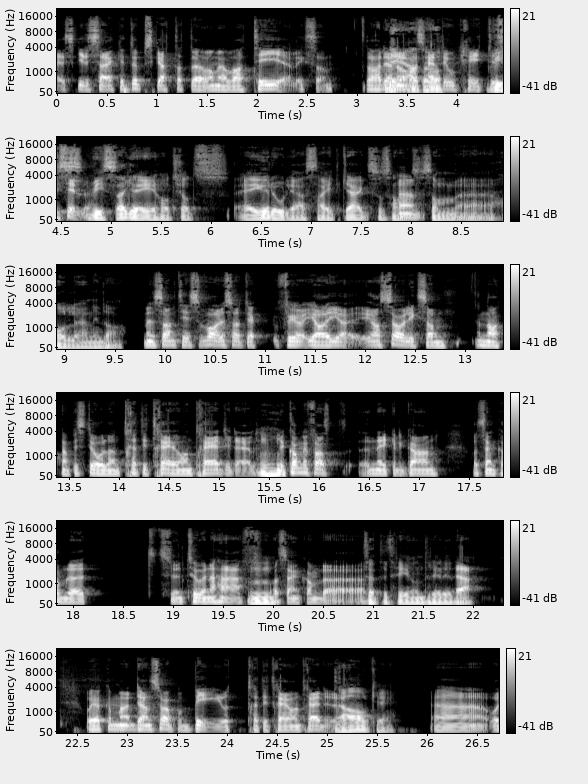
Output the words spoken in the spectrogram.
jag skulle säkert uppskattat det om jag var tio liksom. Då hade jag nog varit alltså, helt okritisk viss, till det. Vissa grejer i Hot Shots är ju roliga sightgags och sånt Ja. som eh, håller än idag. Men samtidigt så var det så att jag, för jag, jag, jag, jag såg liksom Nakna Pistolen 33 och en tredjedel. Mhm. Det kom ju först Naked Gun och sen kom det Two and a half och sen kom det... 33 och en tredjedel. Ja. Och jag kom, den såg jag på bio 33 och en tredjedel. Ja, okej. Eh, och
